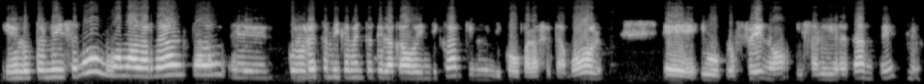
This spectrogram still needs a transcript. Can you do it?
Y el doctor me dice, no, no vamos a dar de alta eh, con el resto de medicamentos que le acabo de indicar, que nos indicó paracetamol, eh, ibuprofeno y sal hidratante.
